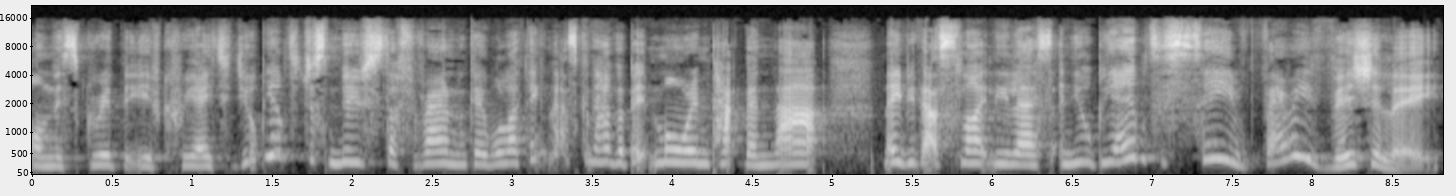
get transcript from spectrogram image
on this grid that you've created, you'll be able to just move stuff around and go, well, I think that's going to have a bit more impact than that. Maybe that's slightly less. And you'll be able to see very visually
